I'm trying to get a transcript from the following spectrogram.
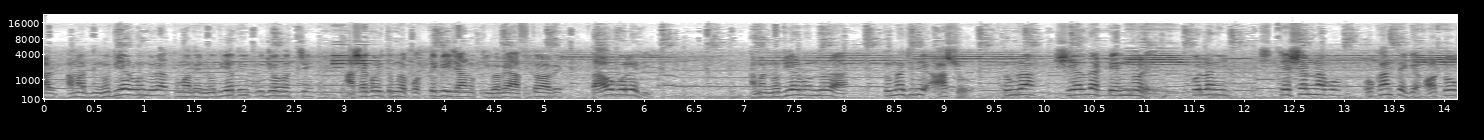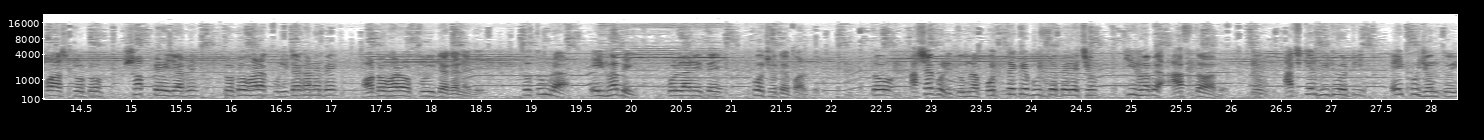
আর আমার নদিয়ার বন্ধুরা, তোমাদের নদিয়াতেই পুজো হচ্ছে। আশা করি তোমরা প্রত্যেকেই জানো কীভাবে আসতে হবে, তাও বলে দিই। আমার নদিয়ার বন্ধুরা, তোমরা যদি আসো, তোমরা শিয়ালদা ট্রেন ধরে কল্যাণী স্টেশন নামো, ওখান থেকে অটো, বাস, টোটো সব পেয়ে যাবে। টোটো ভাড়া কুড়ি টাকা নেবে, অটো ভাড়াও কুড়ি টাকা নেবে। তো তোমরা এইভাবেই কল্যাণীতে পৌঁছতে পারবে। তো আশা করি তোমরা প্রত্যেকে বুঝতে পেরেছ কীভাবে আসতে হবে। তো আজকের ভিডিওটি এই পর্যন্তই।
